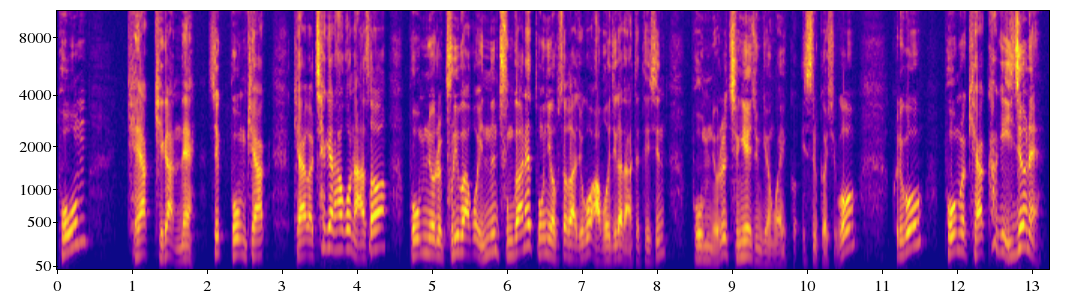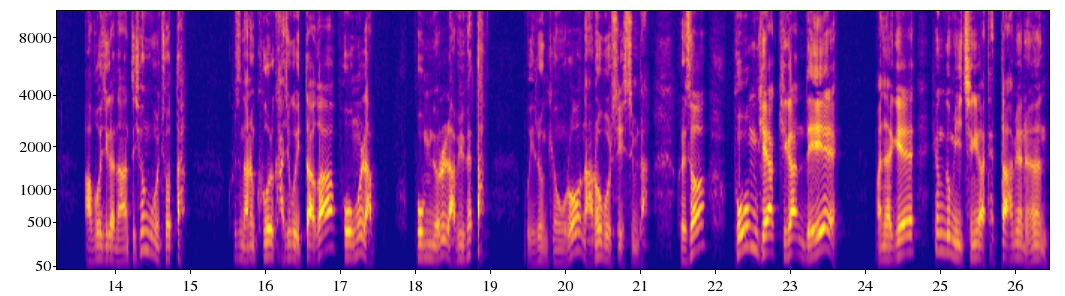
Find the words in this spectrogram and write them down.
보험 계약 기간 내, 즉 보험 계약 계약을 체결하고 나서 보험료를 불입하고 있는 중간에 돈이 없어가지고 아버지가 나한테 대신 보험료를 증여해 준 경우가 있을 것이고 그리고 보험을 계약하기 이전에 아버지가 나한테 현금을 줬다. 그래서 나는 그걸 가지고 있다가 보험을 납, 보험료를 납입했다. 뭐 이런 경우로 나눠 볼 수 있습니다. 그래서 보험 계약 기간 내에 만약에 현금이 증여가 됐다 하면은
